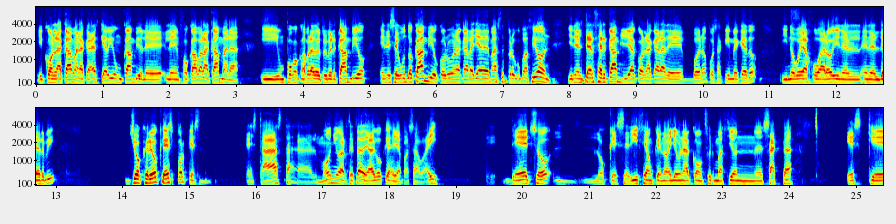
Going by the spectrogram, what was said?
y con la cámara, cada vez que había un cambio, le, le enfocaba la cámara y un poco cabreado el primer cambio, en el segundo cambio con una cara ya de más de preocupación, y en el tercer cambio ya con la cara de, bueno, pues aquí me quedo y no voy a jugar hoy en el, en el derby, yo creo que es porque es- está hasta el moño Arteta de algo que haya pasado ahí. De hecho, lo que se dice, aunque no haya una confirmación exacta, es que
